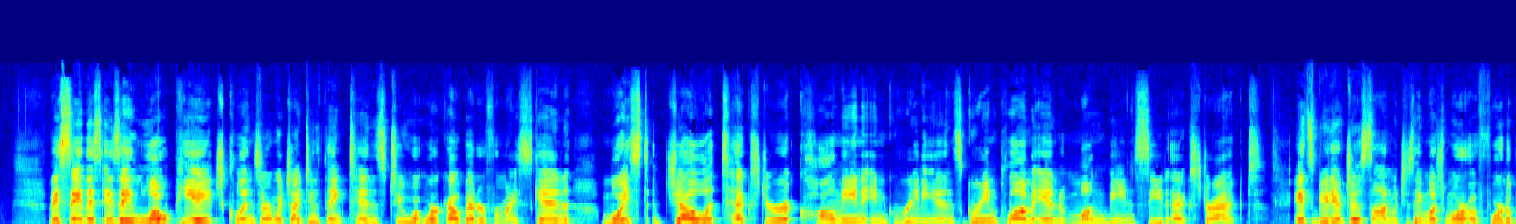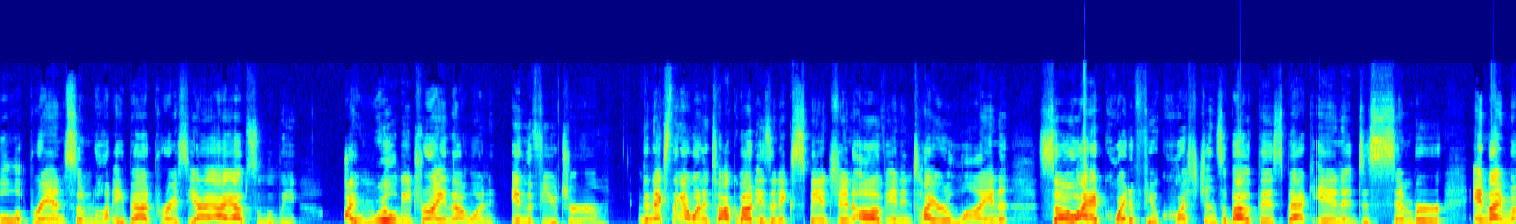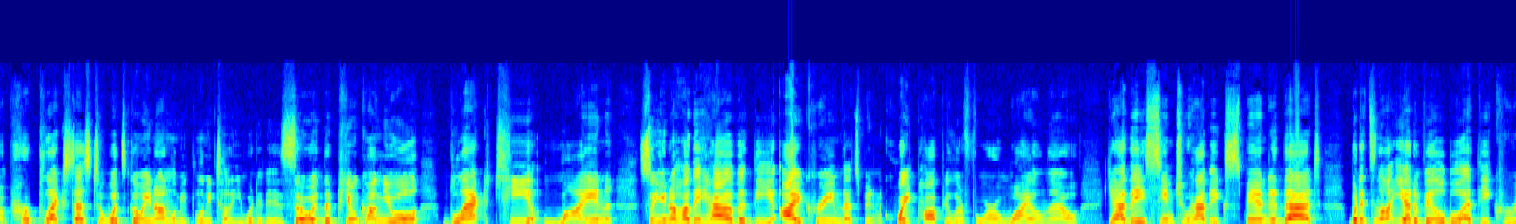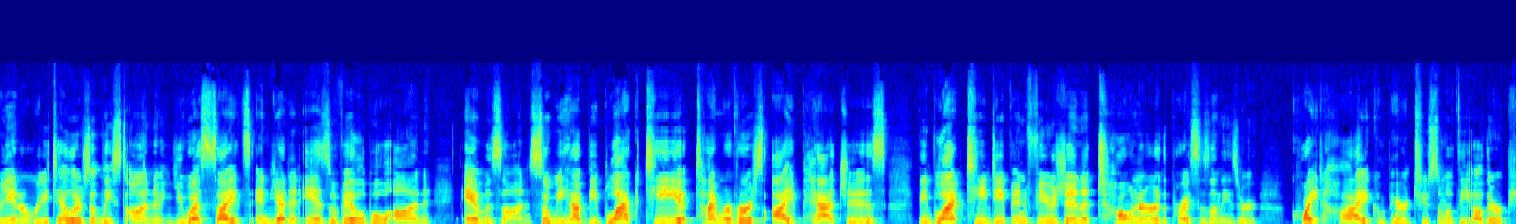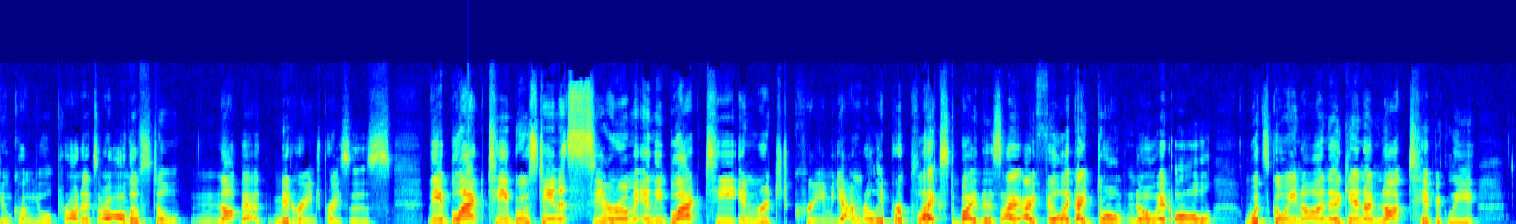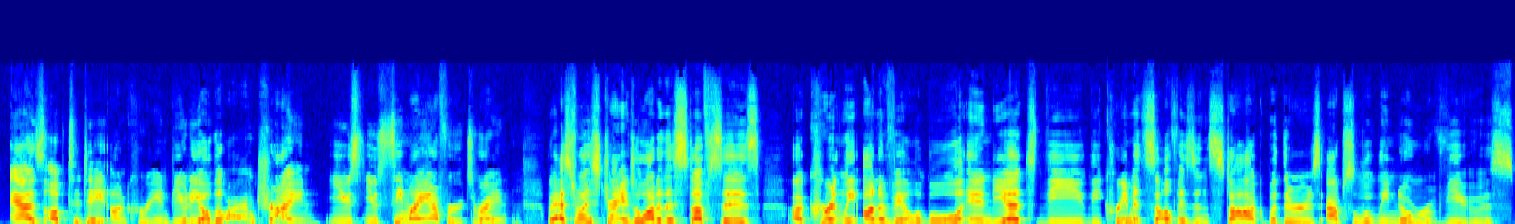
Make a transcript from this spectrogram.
They say this is a low pH cleanser, which I do think tends to work out better for my skin. Moist gel texture, calming ingredients, green plum and mung bean seed extract. It's Beauty of Joseon, which is a much more affordable brand, so not a bad price. Yeah, I absolutely, I will be trying that one in the future. The next thing I want to talk about is an expansion of an entire line. So I had quite a few questions about this back in December, and I'm perplexed as to what's going on. Let me let me tell you what it is. So the Pyunkang Black Tea line. So you know how they have the eye cream that's been quite popular for a while now. Yeah, they seem to have expanded that, but it's not yet available at the Korean retailers, at least on US sites, and yet it is available on Amazon. So we have the Black Tea Time Reverse Eye Patches, the Black Tea Deep Infusion Toner. The prices on these are quite high compared to some of the other Pyunkang Yul products, although still not bad, mid-range prices. The Black Tea Boosting Serum and the Black Tea Enriched Cream. Yeah, I'm really perplexed by this. I, I feel like I don't know at all what's going on. Again, I'm not typically as up to date on Korean beauty, although I'm trying. You, you see my efforts, right? But that's really strange. A lot of this stuff says uh, currently unavailable, and yet the, the cream itself is in stock, but there's absolutely no reviews.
